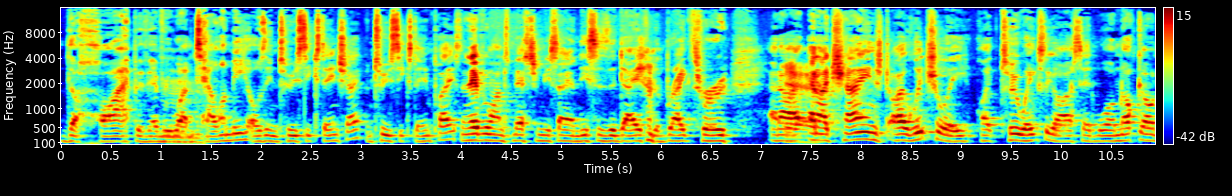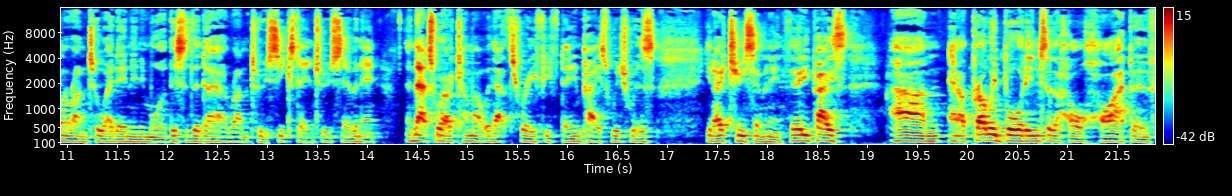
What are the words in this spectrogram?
the hype of everyone mm. telling me I was in 216 shape and 216 place and everyone's messaging me saying this is the day for the breakthrough and yeah. I and I changed I literally like 2 weeks ago I said well I'm not going to run 218 anymore this is the day I run 216 217 and that's where I come up with that 315 pace which was you know 217 30 pace um, and I probably bought into the whole hype of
